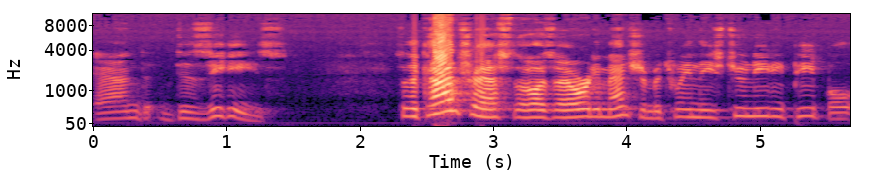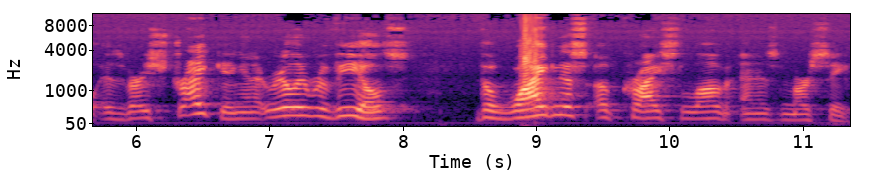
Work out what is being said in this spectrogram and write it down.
and disease. So the contrast, though, as I already mentioned, between these two needy people is very striking and it really reveals the wideness of Christ's love and his mercy.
